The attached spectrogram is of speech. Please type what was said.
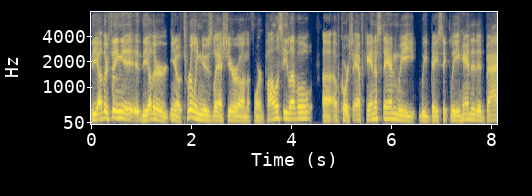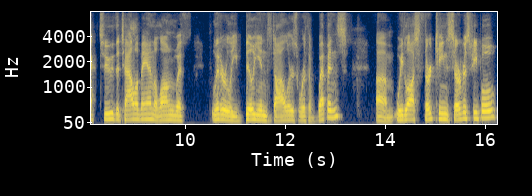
the other thing, the other you know thrilling news last year on the foreign policy level, uh, of course, Afghanistan. We we basically handed it back to the Taliban along with literally billions dollars worth of weapons. Um, we lost 13 service people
